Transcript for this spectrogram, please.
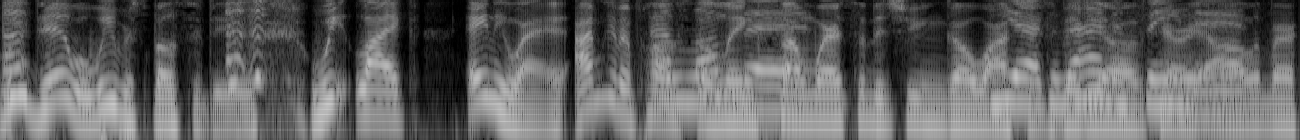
We uh, did what we were supposed to do. We like, Anyway, I'm gonna post a link that. somewhere so that you can go watch Yeah, this video of Terry. Oliver.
